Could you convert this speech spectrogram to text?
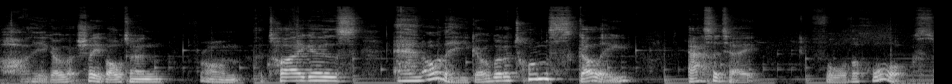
Oh, there you go. We've got Shai Bolton from the Tigers. And oh, there you go. We've got a Tom Scully acetate for the Hawks,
